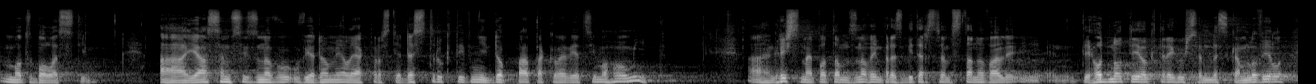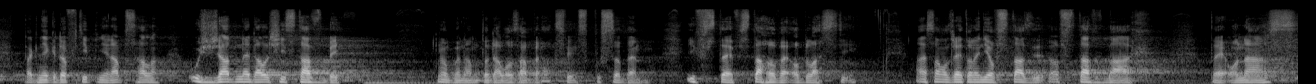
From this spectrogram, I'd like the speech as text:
moc bolesti. A já jsem si znovu uvědomil, jak prostě destruktivní dopad takové věci mohou mít. A když jsme potom s novým presbyterstvem stanovali ty hodnoty, o kterých už jsem dneska mluvil, tak někdo vtipně napsal, už žádné další stavby. No, bo nám to dalo zabrat svým způsobem. I v té vztahové oblasti. Ale samozřejmě to není o, vztaz, o stavbách. To je o nás,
